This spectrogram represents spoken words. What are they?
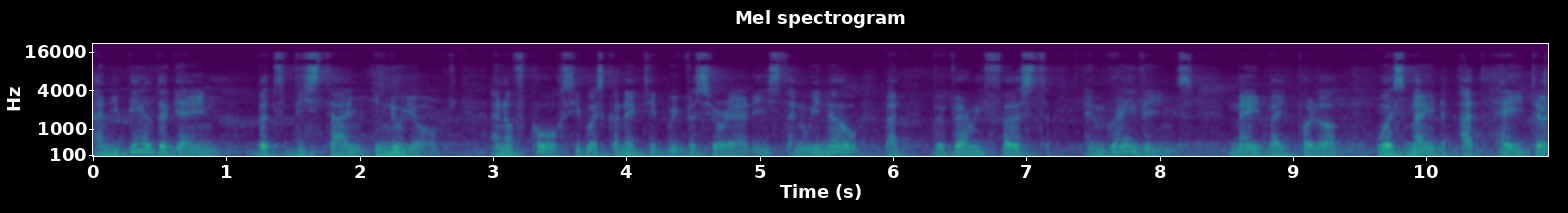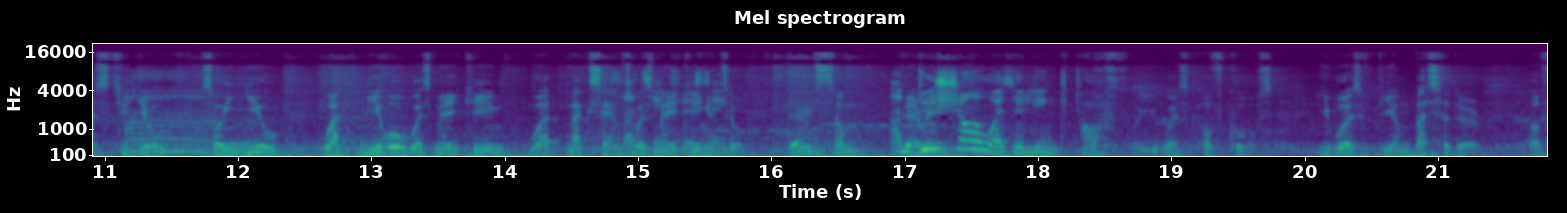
and he built again, but this time in New York. And of course, he was connected with the Surrealists, and we know that the very first engravings made by Pollock was made at Hayter Studio. Ah. So he knew what Miro was making, what Max Ernst That's was making, and so there is some. And very, Duchamp was a link too. Oh, he was, of course, he was the ambassador of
